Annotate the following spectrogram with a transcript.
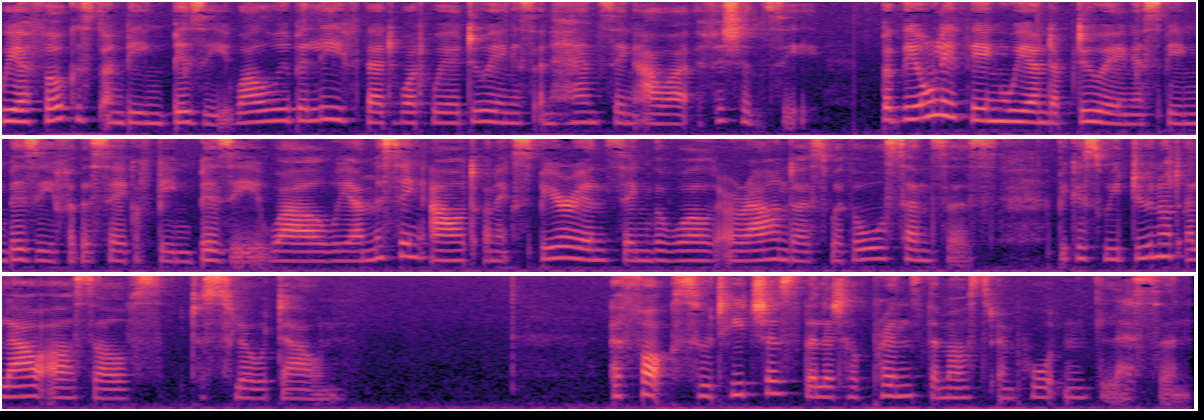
We are focused on being busy while we believe that what we are doing is enhancing our efficiency. But the only thing we end up doing is being busy for the sake of being busy, while we are missing out on experiencing the world around us with all senses because we do not allow ourselves to slow down a fox who teaches the little prince the most important lesson.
